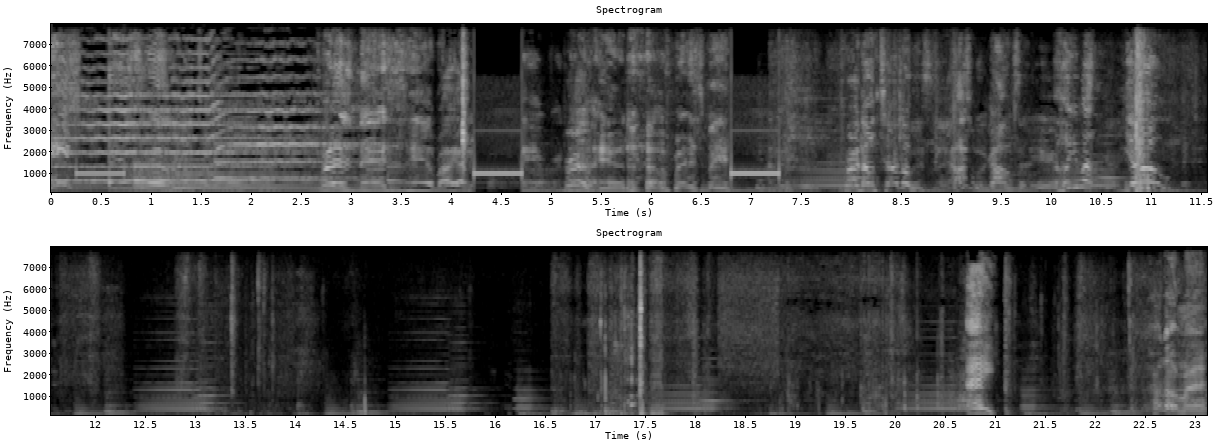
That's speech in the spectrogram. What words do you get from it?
You yourself. that's nasty as hell, bro. I got hair, bro. Hell no, bro. This man. Bro, don't tell them. I swear to God, I'm saying here. Who you about? Yo. Hey. Hold up, man.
